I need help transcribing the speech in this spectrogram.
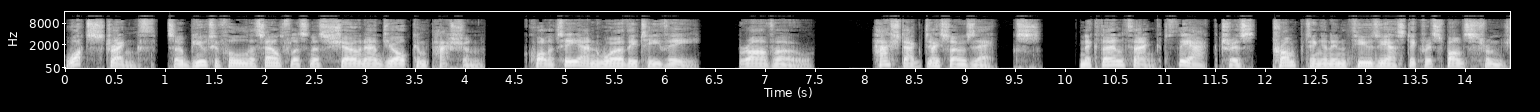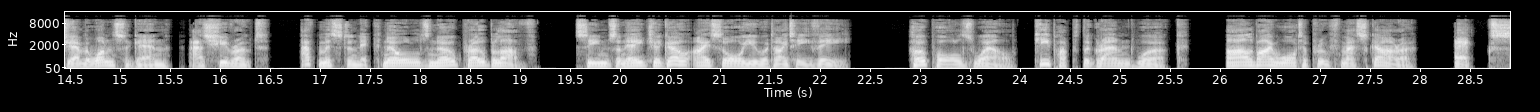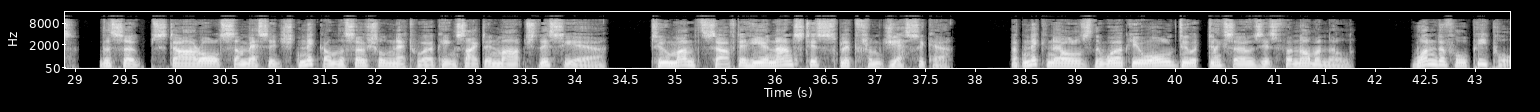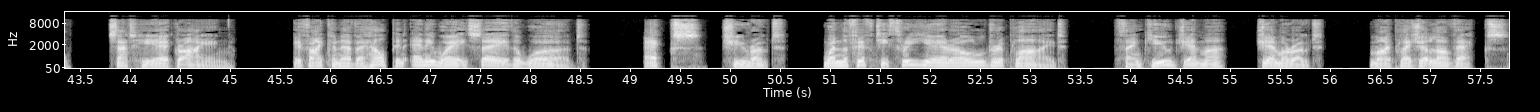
What strength, so beautiful the selflessness shown and your compassion. Quality and worthy TV. Bravo. Hashtag DISOSX. Nick then thanked the actress, prompting an enthusiastic response from Gemma once again, as she wrote, At Mr. Nick Knowles no probe love. Seems an age ago I saw you at ITV. Hope all's well, keep up the grand work. I'll buy waterproof mascara. X. The soap star also messaged Nick on the social networking site in March this year, two months after he announced his split from Jessica. At Nick Knowles the work you all do at Disos is phenomenal. Wonderful people. Sat here crying. If I can ever help in any way say the word. X, she wrote. When the 53-year-old replied. Thank you Gemma, Gemma wrote. My pleasure love X.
